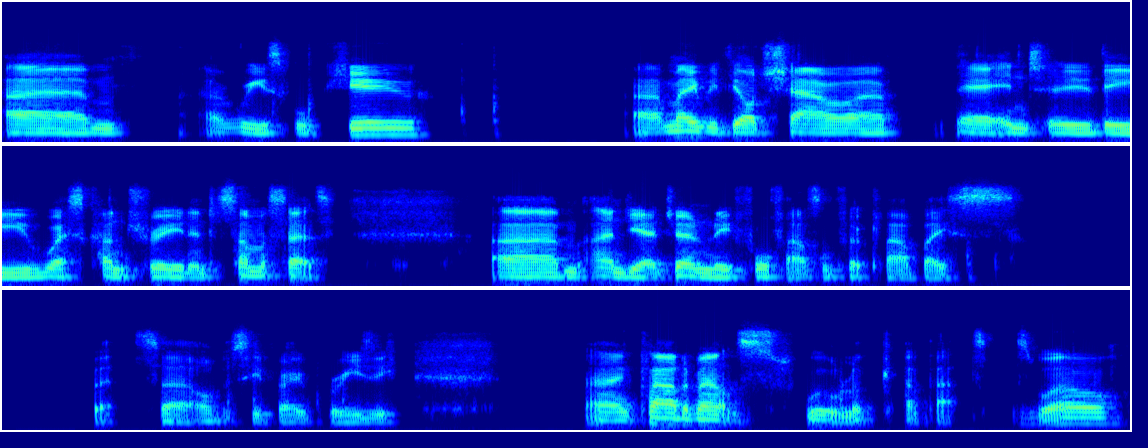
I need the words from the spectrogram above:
um, a reasonable cu, uh, maybe the odd shower uh, into the West Country and into Somerset. Um, and yeah, generally 4,000 foot cloud base, but uh, obviously very breezy. And cloud amounts, we'll look at that as well.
